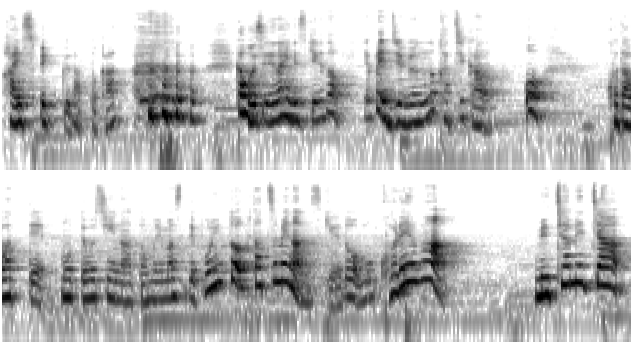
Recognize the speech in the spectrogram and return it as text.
ハイスペックだとか。かもしれないんですけれどやっぱり自分の価値観をこだわって持ってほしいなと思います。でポイント2つ目なんですけれどもうこれはめちゃめちゃ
